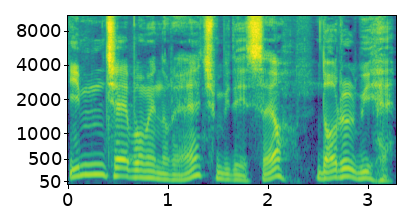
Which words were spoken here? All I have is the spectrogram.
임재범의 노래 준비되어 있어요. 너를 위해.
